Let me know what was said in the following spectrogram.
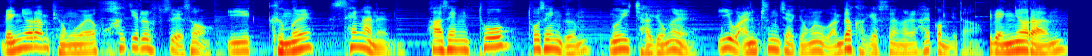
맹렬한 병호의 화기를 흡수해서 이 금을 생하는 화생토, 토생금의 작용을 이 완충 작용을 완벽하게 수행을 할 겁니다. 이 맹렬한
